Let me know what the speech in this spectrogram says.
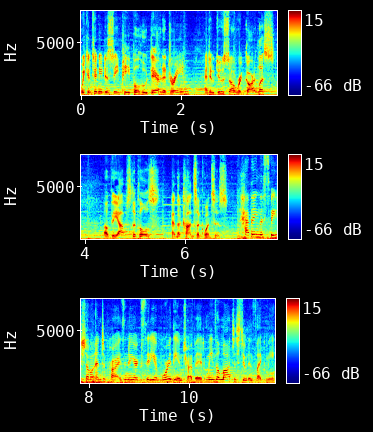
we continue to see people who dare to dream and who do so regardless of the obstacles and the consequences. Having the Space Shuttle Enterprise in New York City aboard the Intrepid means a lot to students like me.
